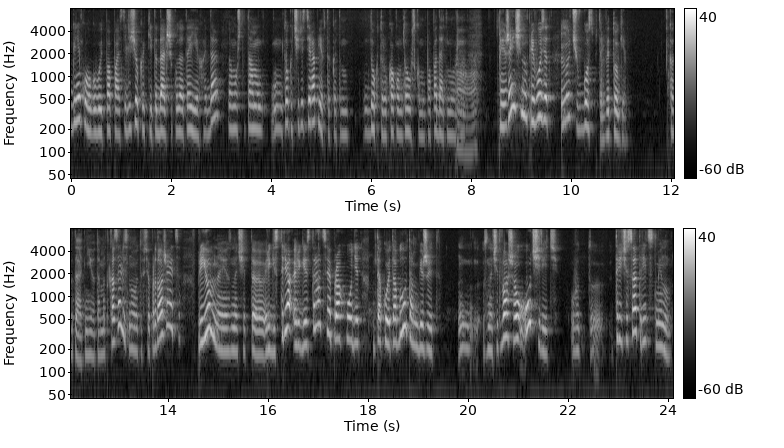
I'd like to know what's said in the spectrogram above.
гинекологу будет попасть или еще какие-то дальше куда-то ехать, да? Потому что там только через терапевта к этому доктору какому-то узкому попадать можно. Ага. И женщину привозят ночью в госпиталь в итоге. Когда от нее там отказались, но это все продолжается. В приемной, значит, э, регистра... регистрация проходит. Такое табло там бежит. Значит, ваша очередь вот 3 э, часа 30 минут.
